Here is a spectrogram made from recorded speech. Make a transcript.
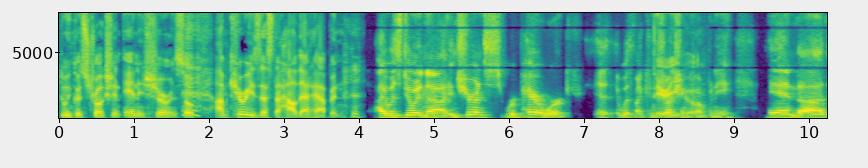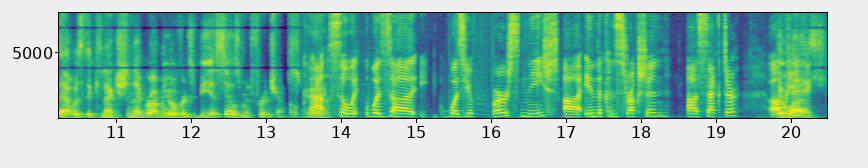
doing construction and insurance. So I'm curious as to how that happened. I was doing uh, insurance repair work uh, with my construction company, and uh, that was the connection that brought me over to be a salesman for insurance. Okay. Wow. So it was uh was your first niche uh, in the construction uh, sector? Okay. It was.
